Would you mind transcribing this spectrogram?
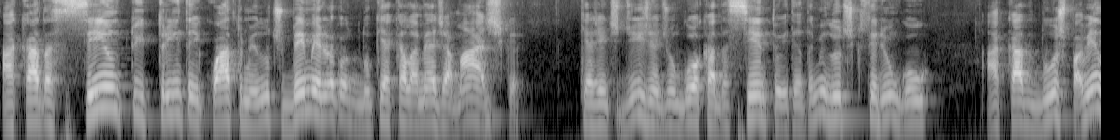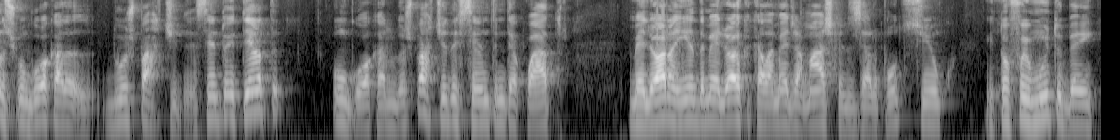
a cada 134 minutos, bem melhor do que aquela média mágica que a gente diz, né, de um gol a cada 180 minutos, que seria um gol a cada duas, menos que um gol a cada duas partidas. Né? 180, um gol a cada duas partidas, 134, melhor ainda, melhor que aquela média mágica de 0.5. Então foi muito bem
